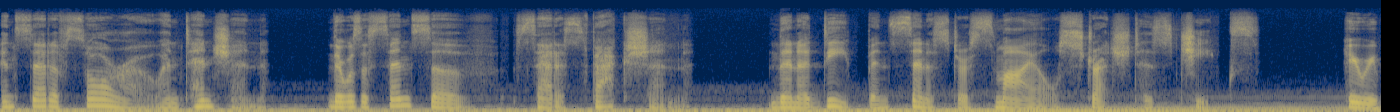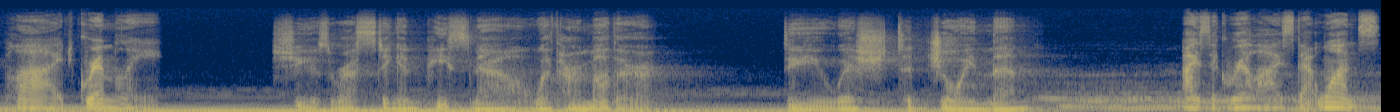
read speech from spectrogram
Instead of sorrow and tension, there was a sense of satisfaction. Then a deep and sinister smile stretched his cheeks. He replied grimly, She is resting in peace now with her mother. Do you wish to join them? Isaac realized at once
